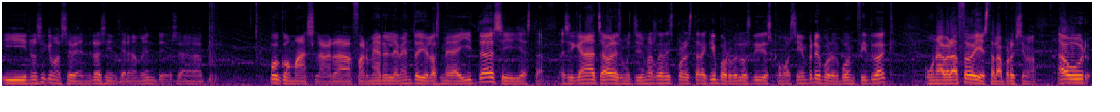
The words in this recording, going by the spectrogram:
Y no sé qué más se vendrá, sinceramente, o sea, poco más, la verdad. Farmear el evento, yo las medallitas y ya está. Así que nada, chavales, muchísimas gracias por estar aquí, por ver los vídeos como siempre, por el buen feedback. Un abrazo y hasta la próxima. Agur.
